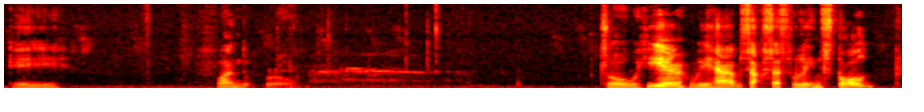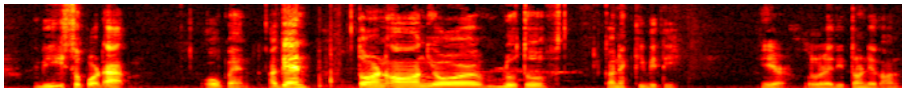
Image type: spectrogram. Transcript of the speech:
Okay. Fundo Pro. So here we have successfully installed the support app. Open. Again turn on your Bluetooth connectivity. Here we already turned it on.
